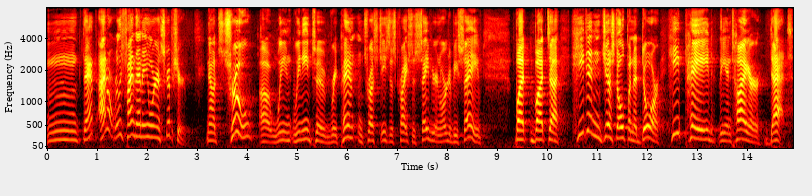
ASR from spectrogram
Mm, that I don't really find that anywhere in Scripture. Now, it's true, uh, we, we need to repent and trust Jesus Christ as Savior in order to be saved. But, but uh, he didn't just open a door, he paid the entire debt.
